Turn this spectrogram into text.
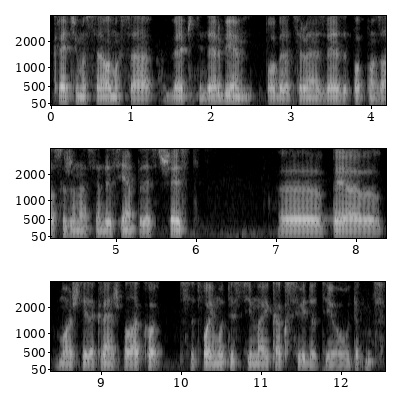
krećemo se odmah sa večitim derbijem, pobeda Crvena zvezda, popolno zaslužena, 71-56. E, Peja, možeš ti da kreneš polako sa tvojim utiscima i kako si video ti ovu utakmicu?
